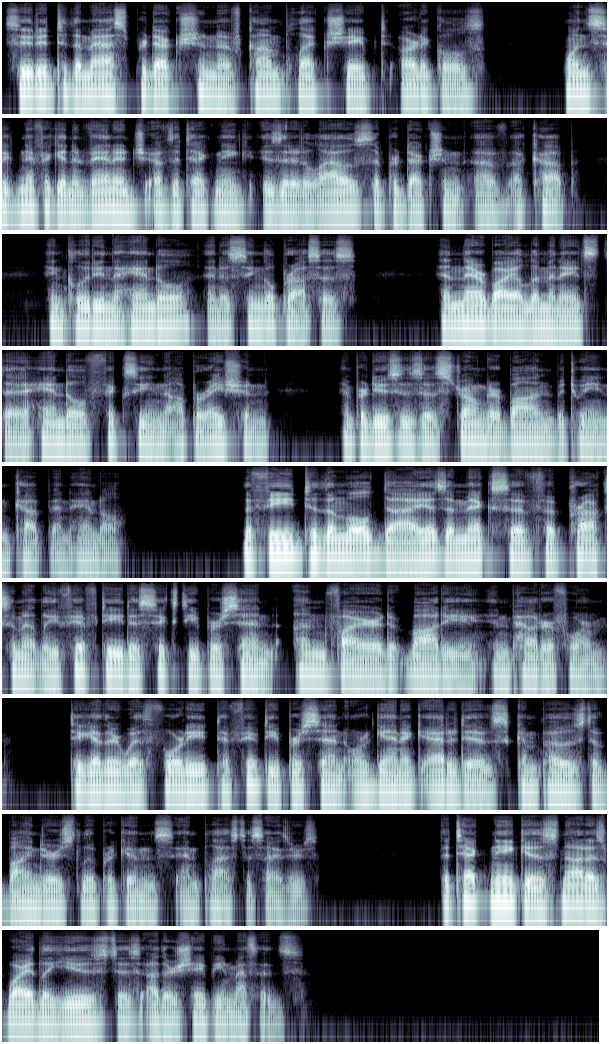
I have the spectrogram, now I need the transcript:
Suited to the mass production of complex shaped articles, one significant advantage of the technique is that it allows the production of a cup, including the handle in a single process, and thereby eliminates the handle fixing operation and produces a stronger bond between cup and handle. The feed to the mold die is a mix of approximately 50 to 60% unfired body in powder form together with 40 to 50% organic additives composed of binders, lubricants, and plasticizers. The technique is not as widely used as other shaping methods.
